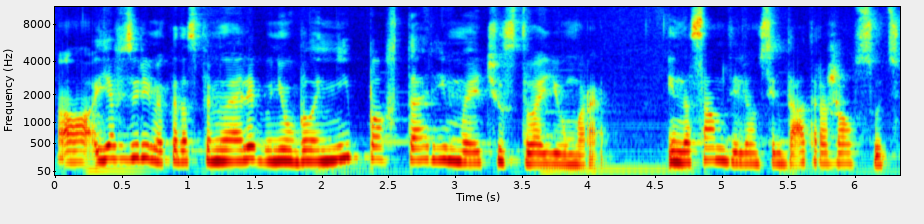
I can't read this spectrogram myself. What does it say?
а, я все время, когда вспоминаю Олега, у него было неповторимое чувство юмора. И на самом деле он всегда отражал суть.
